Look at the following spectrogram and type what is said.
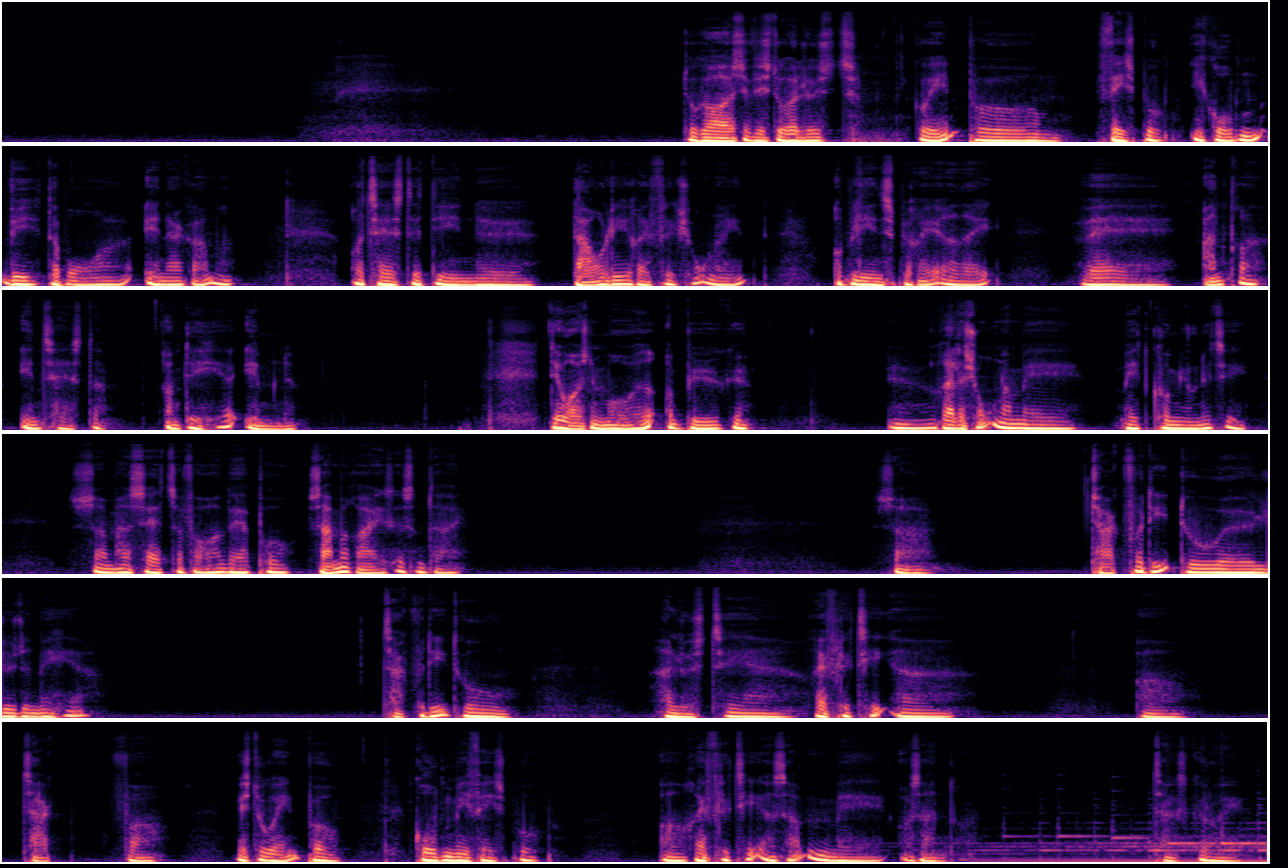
Du kan også, hvis du har lyst, gå ind på Facebook i gruppen Vi, der bruger enagrammet, og taste dine øh, daglige refleksioner ind og blive inspireret af, hvad andre indtaster om det her emne. Det er jo også en måde at bygge øh, relationer med, med et community, som har sat sig for at være på samme rejse som dig. Så tak fordi du øh, lyttede med her. Tak fordi du har lyst til at reflektere og tak for, hvis du går ind på gruppen i Facebook og reflekterer sammen med os andre. Tak skal du have.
